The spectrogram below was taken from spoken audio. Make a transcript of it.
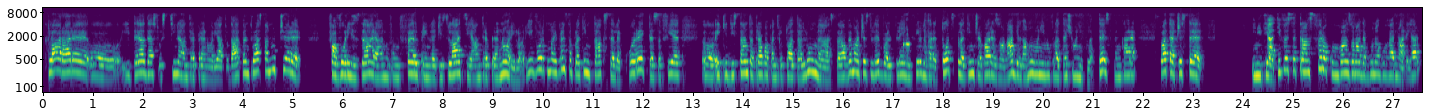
clar are uh, ideea de a susține antreprenoriatul, dar pentru asta nu cere favorizarea în vreun fel prin legislație a antreprenorilor. Ei vor, noi vrem să plătim taxele corecte, să fie uh, echidistantă treaba pentru toată lumea, să avem acest level playing field în care toți plătim ceva rezonabil, dar nu unii nu plătesc și unii plătesc, în care toate aceste inițiative se transferă cumva în zona de bună guvernare. Iar,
